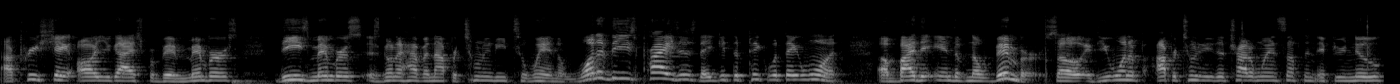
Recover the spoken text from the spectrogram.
I appreciate all you guys for being members. These members is going to have an opportunity to win one of these prizes. They get to pick what they want um, by the end of November. So if you want an opportunity to try to win something, if you're new,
